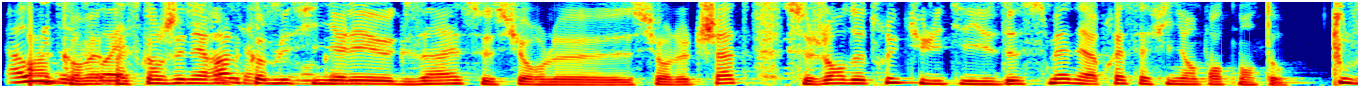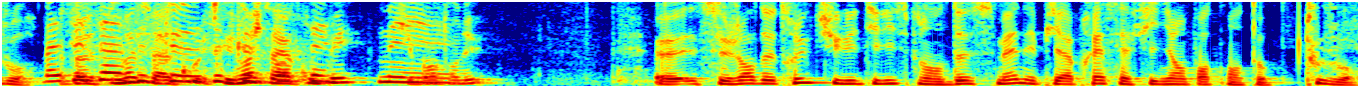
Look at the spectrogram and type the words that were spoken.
Ah oui, Ah, donc quand même, ouais, parce qu'en général, comme le signalait Xaes sur le, sur le chat, ce genre de truc, tu l'utilises deux semaines et après ça finit en porte-manteau. Toujours. Bah, c'est ça, c'est ce que, je ça a pensais. coupé. Mais J'ai pas entendu. Euh, ce genre de truc, tu l'utilises pendant deux semaines et puis après ça finit en porte-manteau. Toujours.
